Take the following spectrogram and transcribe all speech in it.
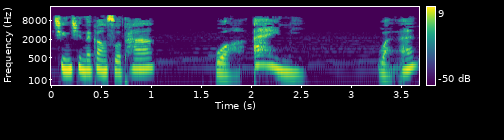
轻轻的告诉他：“我爱你。”晚安。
